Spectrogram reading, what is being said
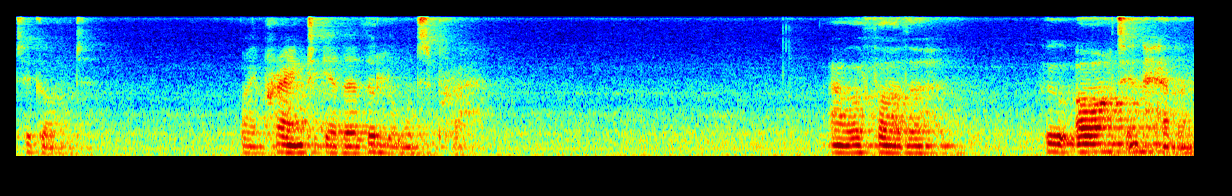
to God by praying together the Lord's Prayer. Our Father, who art in heaven,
